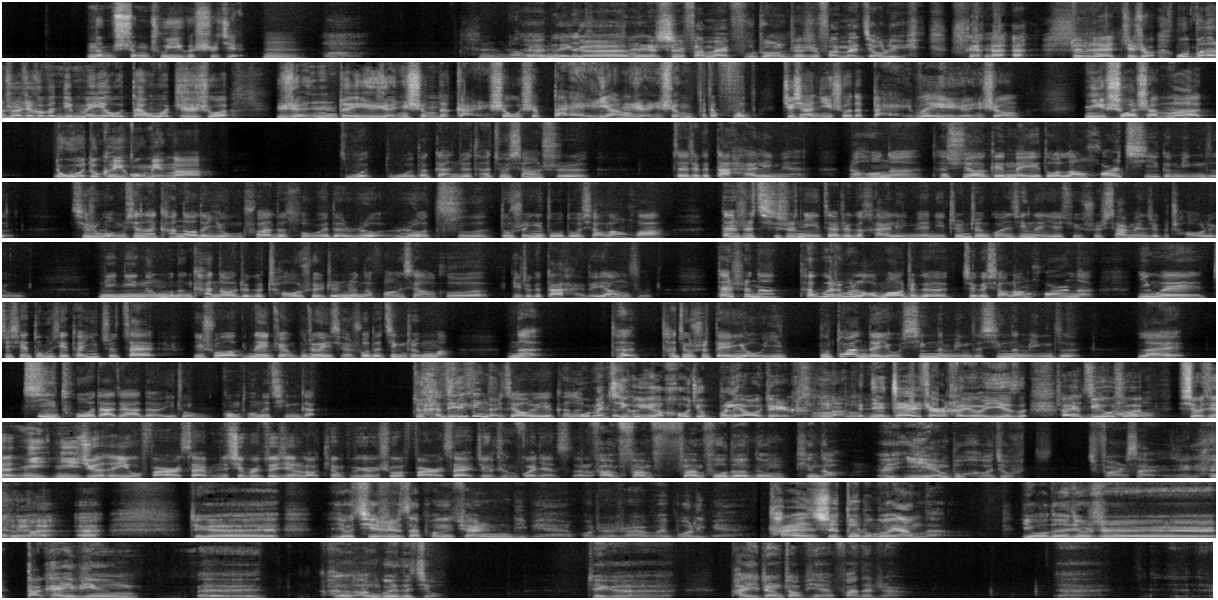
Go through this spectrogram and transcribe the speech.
能生出一个世界。嗯嗯，呃，那个那个是贩卖服装，这是贩卖焦虑。对不对？就是说我不能说这个问题没有，但我只是说，人对人生的感受是百样人生，不，它复就像你说的百味人生，你说什么我都可以共鸣啊。我我的感觉，它就像是在这个大海里面，然后呢，它需要给每一朵浪花起一个名字。其实我们现在看到的涌出来的所谓的热热词，都是一朵朵小浪花。但是其实你在这个海里面，你真正关心的也许是下面这个潮流，你你能不能看到这个潮水真正的方向和你这个大海的样子？但是呢，它为什么老冒这个这个小浪花呢？因为这些东西它一直在。你说内卷不就以前说的竞争吗？那它它就是得有一不断的有新的名字、新的名字来寄托大家的一种共同的情感。它不一定是焦虑，也可能我们几个月后就不聊这个 了。你这事儿很有意思。哎，比如说小青，你你觉得有凡尔赛吗？你是不是最近老听人说凡尔赛就成关键词了？反反反复的能听到，呃，一言不合就凡尔赛，这个，嗯，这个尤其是在朋友圈里边或者是微博里边，它是多种多样的，有的就是打开一瓶，呃，很昂贵的酒，这个拍一张照片发到这儿，啊，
